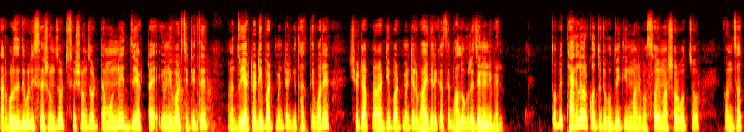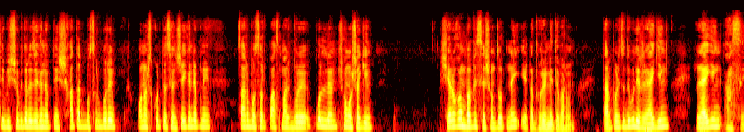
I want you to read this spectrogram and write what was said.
তারপর যদি বলি সেশন জোট সেশন জোট তেমন নেই, দুই একটা ইউনিভার্সিটিতে মানে দুই একটা ডিপার্টমেন্ট আর কি থাকতে পারে, সেটা আপনারা ডিপার্টমেন্টের ভাইদের কাছে ভালো করে জেনে নেবেন। তবে থাকলে আর কতটুকু, দুই, তিন মাস বা ছয় মাস সর্বোচ্চ? কারণ জাতীয় বিশ্ববিদ্যালয়ে যেখানে আপনি সাত আট বছর পরে অনার্স করতেছেন, সেইখানে আপনি চার বছর, পাঁচ মাস ভরে করলেন, সমস্যা কি? সেরকমভাবে সেশন জোট নেই, এটা ধরে নিতে পারুন। তারপরে যদি বলি র্যাগিং র্যাগিং আছে।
